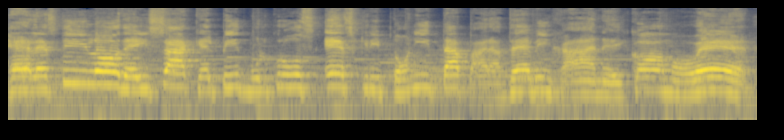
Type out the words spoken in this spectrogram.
El estilo de Isaac el Pitbull Cruz es kriptonita para Devin Haney. Como ven?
